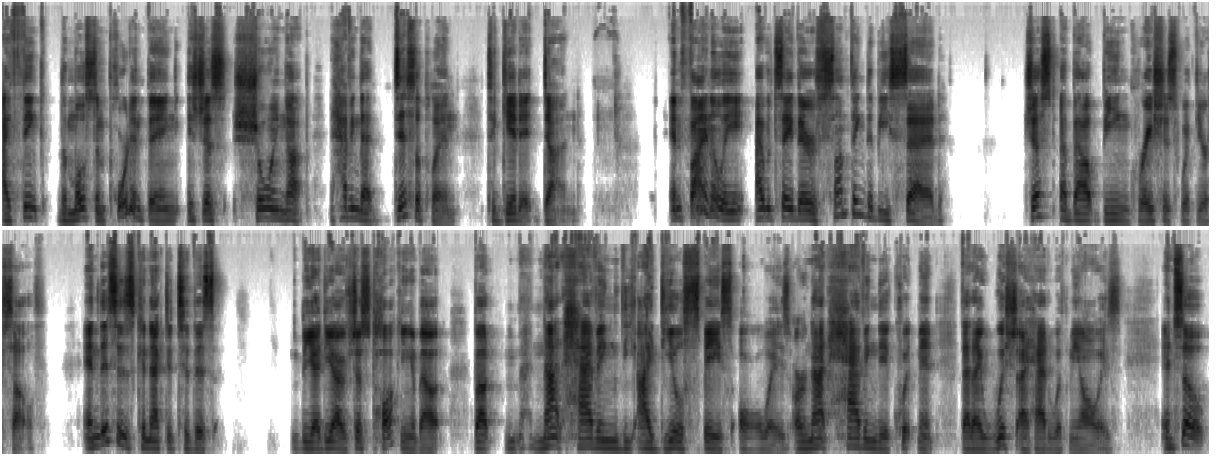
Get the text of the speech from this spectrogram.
I think the most important thing is just showing up and having that discipline to get it done. And finally, I would say there's something to be said just about being gracious with yourself. And this is connected to this the idea I was just talking about about not having the ideal space always or not having the equipment that I wish I had with me always. And so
